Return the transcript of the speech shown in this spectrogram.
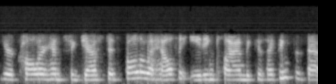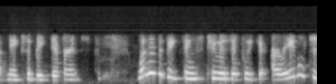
your caller had suggested, follow a healthy eating plan because I think that that makes a big difference. One of the big things too is if we are able to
